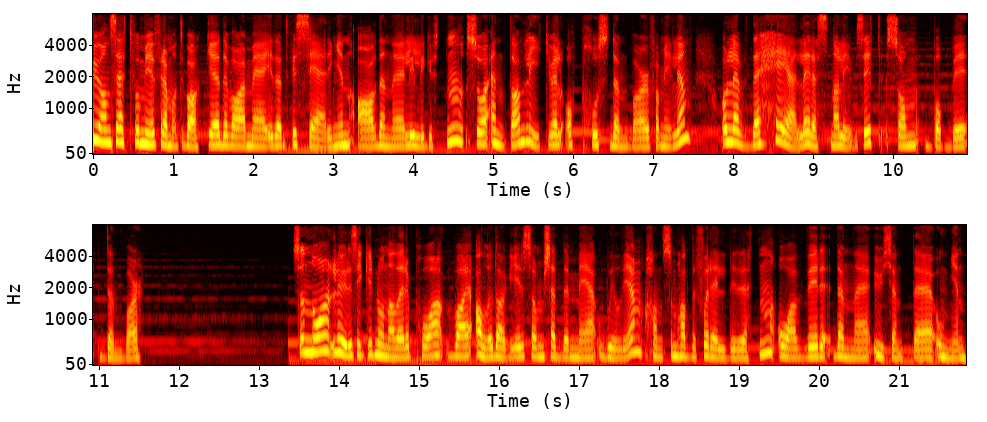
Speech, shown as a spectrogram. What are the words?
Uansett hvor mye frem og tilbake det var med identifiseringen av denne lille gutten, så endte han likevel opp hos Dunbar-familien og levde hele resten av livet sitt som Bobby Dunbar. Så nå lurer sikkert noen av dere på hva i alle dager som skjedde med William, han som hadde foreldreretten over denne ukjente ungen.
